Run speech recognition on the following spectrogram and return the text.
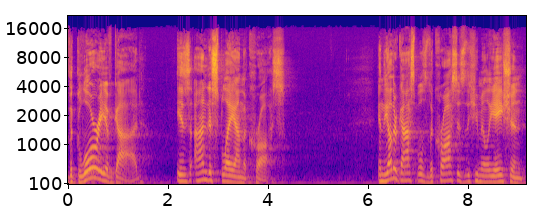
the glory of God is on display on the cross. In the other Gospels, the cross is the humiliation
